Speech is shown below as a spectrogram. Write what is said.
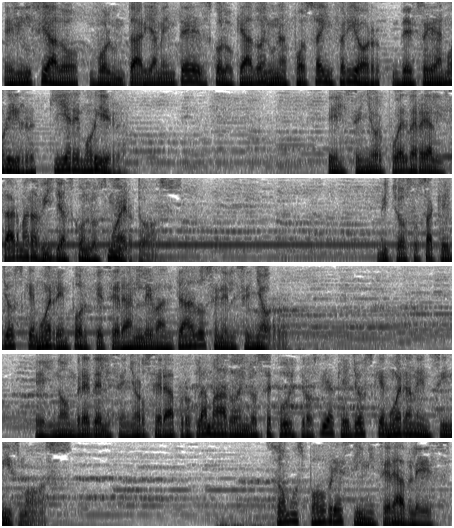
El iniciado, voluntariamente es colocado en una fosa inferior, desea morir, quiere morir. El Señor puede realizar maravillas con los muertos. Dichosos aquellos que mueren porque serán levantados en el Señor. El nombre del Señor será proclamado en los sepulcros de aquellos que mueran en sí mismos. Somos pobres y miserables,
